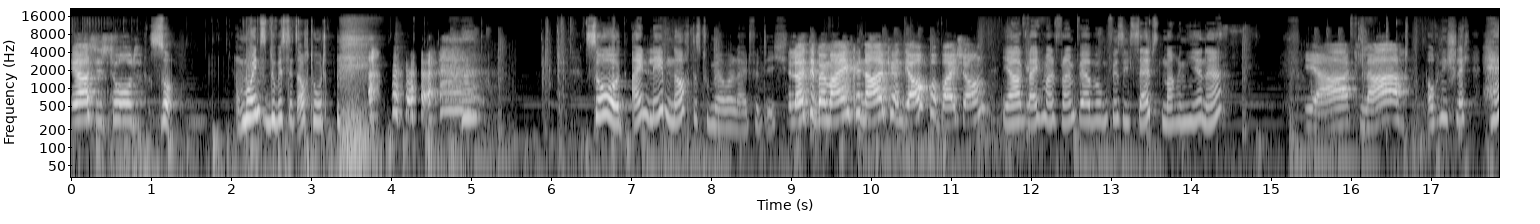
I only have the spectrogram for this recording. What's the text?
Ja, sie ist tot. So. Moins, du bist jetzt auch tot. So, ein Leben noch. Das tut mir aber leid für dich. Leute, bei meinem Kanal könnt ihr auch vorbeischauen. Ja, gleich mal Fremdwerbung für sich selbst machen hier, ne? Ja, klar. Auch nicht schlecht. Hä?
